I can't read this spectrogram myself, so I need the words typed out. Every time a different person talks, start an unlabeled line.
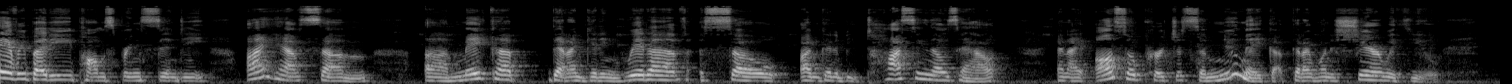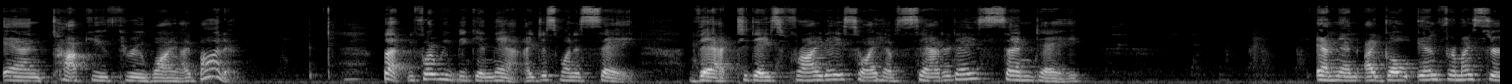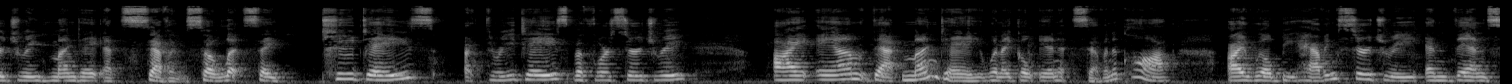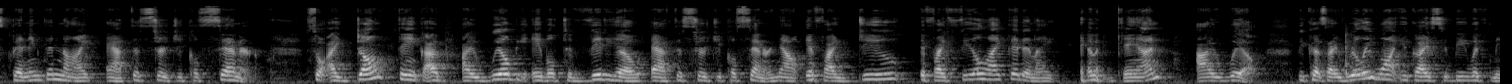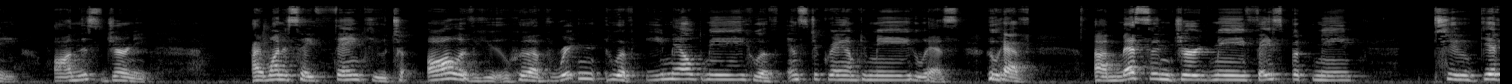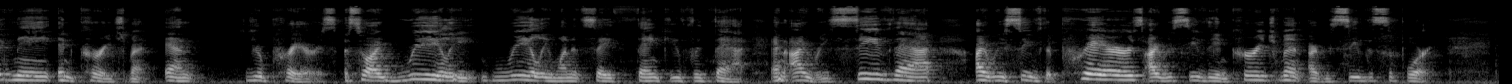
Hey everybody, Palm Springs Cindy. I have some uh, makeup that I'm getting rid of, so I'm gonna be tossing those out. And I also purchased some new makeup that I wanna share with you and talk you through why I bought it. But before we begin that, I just wanna say that today's Friday, so I have Saturday, Sunday, and then I go in for my surgery Monday at 7. So let's say two days, uh, three days before surgery. I am that Monday when I go in at 7 o'clock, I will be having surgery and then spending the night at the surgical center. So I don't think I, I will be able to video at the surgical center. Now, if I do, if I feel like it and I, and I can, I will because I really want you guys to be with me on this journey. I want to say thank you to all of you who have written, who have emailed me, who have Instagrammed me, who has, who have uh, messengered me, Facebooked me, to give me encouragement and your prayers. So I really, really want to say thank you for that. And I receive that. I receive the prayers, I receive the encouragement, I receive the support.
